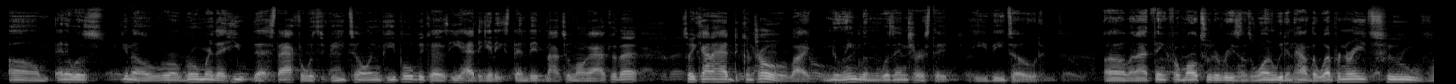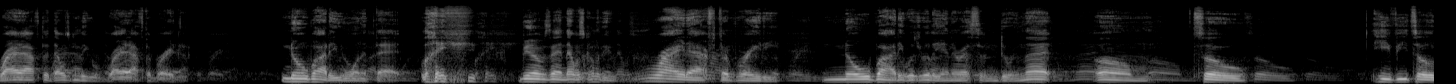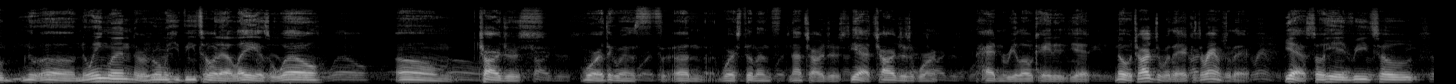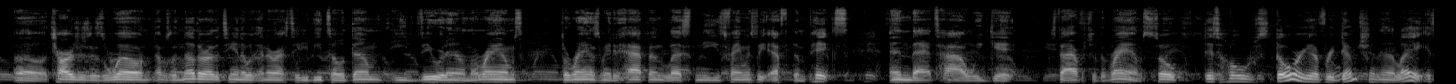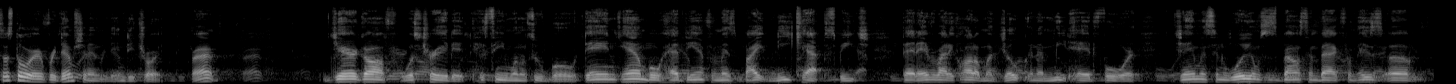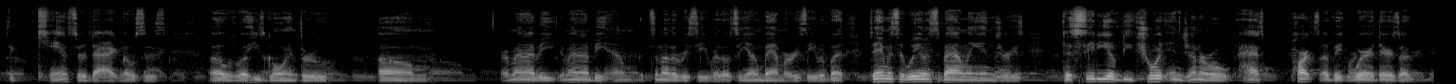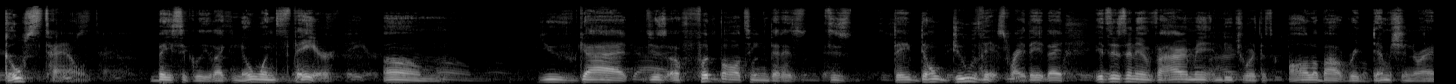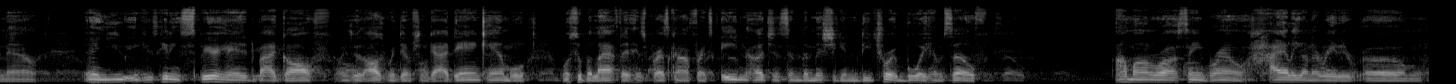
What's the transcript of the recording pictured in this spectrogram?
Um, and it was, you know, a rumor that he that Stafford was vetoing people because he had to get extended not too long after that. So he kind of had to control. Like New England was interested, he vetoed. Um, and I think for multitude of reasons. One, we didn't have the weaponry. Two, right after that was going to be right after Brady. Nobody wanted that. Like, you know what I'm saying? That was going to be right after Brady. Nobody was really interested in doing that. Um, so he vetoed New, uh, New England. There was rumor he vetoed LA as well. Um, Chargers were I think we're, uh, we're still in not Chargers. Yeah, Chargers weren't hadn't relocated yet. No, Chargers were there because the Rams were there. Yeah, so he had vetoed uh, Chargers as well. That was another other team that was interested. He vetoed them. He zeroed in on the Rams. The Rams made it happen. Les Snead famously f them picks, and that's how we get Stafford to the Rams. So this whole story of redemption in LA, it's a story of redemption in, in Detroit, right? Jared Goff was traded. His team won the Super Bowl. Dan Campbell had the infamous bite kneecap speech that everybody called him a joke and a meathead for. Jameson Williams is bouncing back from his uh, cancer diagnosis. Uh, was what he's going through. Um, or it might not be. It might not be him. It's another receiver though. It's a young Bama receiver. But Jameson Williams is battling injuries. The city of Detroit in general has parts of it where there's a ghost town, basically. Like no one's there. Um, you've got just a football team that is just they don't do this right. They, they it's just an environment in Detroit that's all about redemption right now, and you he's getting spearheaded by Goff. He's an awesome redemption guy. Dan Campbell was super laughed at his press conference. Aidan Hutchinson, the Michigan Detroit boy himself. Amon-Ra St. Brown, highly underrated um,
